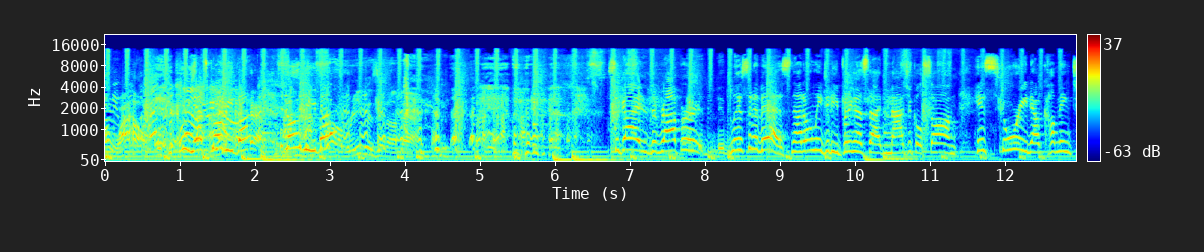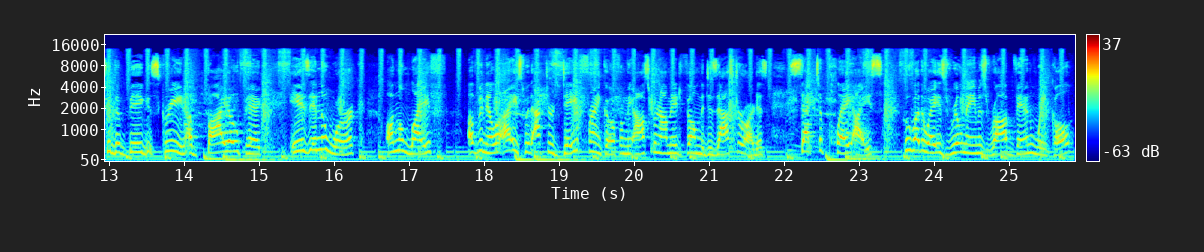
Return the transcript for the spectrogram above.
Oh, wow. Okay. Oh, yes, go Reba. Go Reba. Oh, Reba's in on that. So, guys, the rapper, listen to this. Not only did he bring us that magical song, his story now coming to the big screen. A biopic is in the work on the life of Vanilla Ice with actor Dave Franco from the Oscar nominated film The Disaster Artist set to play Ice, who, by the way, his real name is Rob Van Winkle.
